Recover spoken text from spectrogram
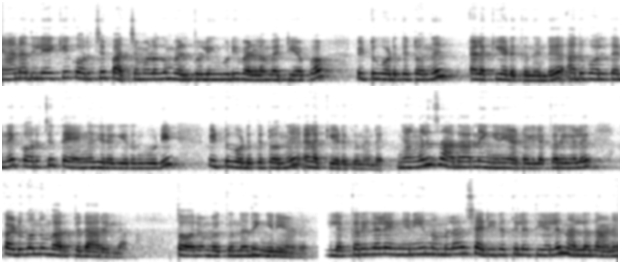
ഞാൻ അതിലേക്ക് കുറച്ച് പച്ചമുളകും വെളുത്തുള്ളിയും കൂടി വെള്ളം വറ്റിയപ്പോൾ ഇട്ട് കൊടുത്തിട്ടൊന്ന് ഇളക്കിയെടുക്കുന്നുണ്ട്. അതുപോലെ തന്നെ കുറച്ച് തേങ്ങ ചിരകിയതും കൂടി ഇട്ട് കൊടുത്തിട്ടൊന്ന് ഇളക്കിയെടുക്കുന്നുണ്ട്. ഞങ്ങൾ സാധാരണ ഇങ്ങനെയാട്ടോ ഇലക്കറികൾ കടുകൊന്നും വറുത്തിടാറില്ല. തോരൻ വെക്കുന്നത് ഇങ്ങനെയാണ്. ഇലക്കറികൾ എങ്ങനെയും നമ്മൾ ശരീരത്തിലെത്തിയാൽ നല്ലതാണ്.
